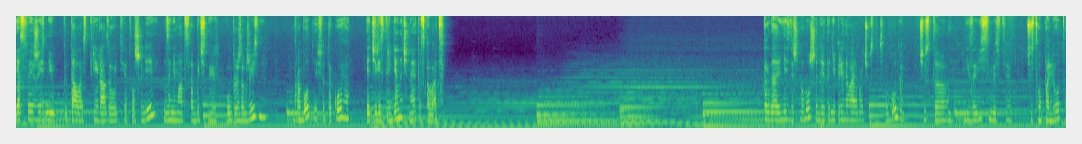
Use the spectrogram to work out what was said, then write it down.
Я в своей жизни пыталась три раза уйти от лошадей, заниматься обычным образом жизни, работой и все такое я через три дня начинаю тосковать. Когда ездишь на лошади, это непередаваемое чувство свободы, чувство независимости, чувство полета.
